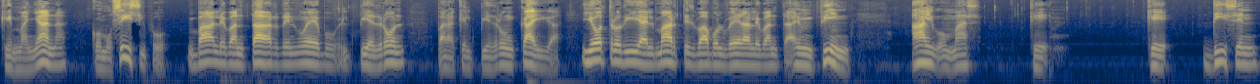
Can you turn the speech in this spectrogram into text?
que mañana, como Sísifo, va a levantar de nuevo el piedrón para que el piedrón caiga y otro día el martes va a volver a levantar, en fin, algo más que, que dicen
